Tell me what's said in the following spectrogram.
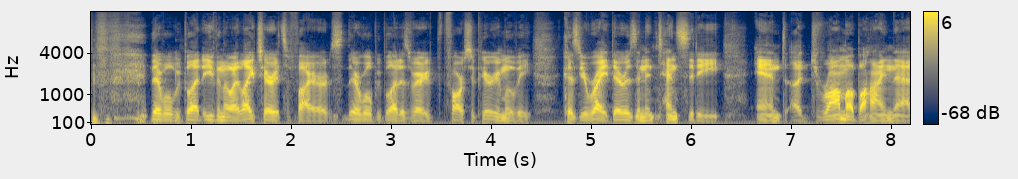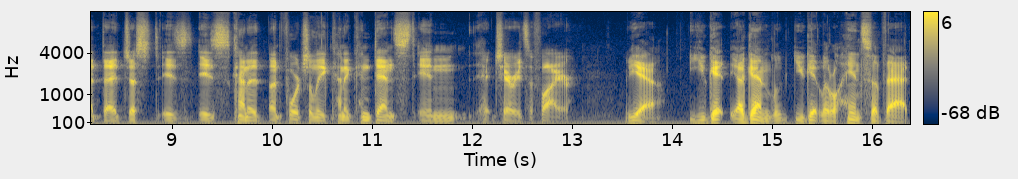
There Will Be Blood, even though I like Chariots of Fire, There Will Be Blood is a very far superior movie because you're right. There is an intensity and a drama behind that that just is is kind of unfortunately kind of condensed in Chariots of Fire. Yeah, you get again, you get little hints of that.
